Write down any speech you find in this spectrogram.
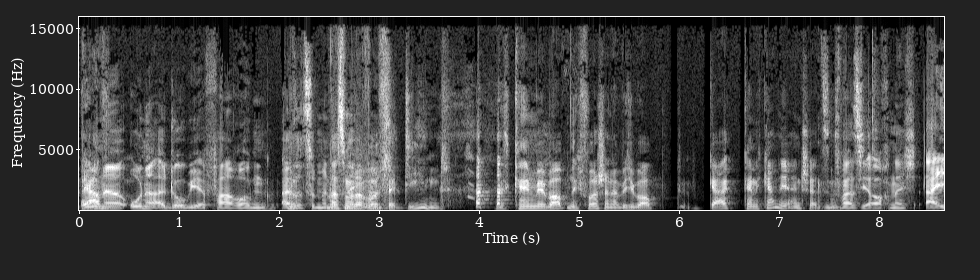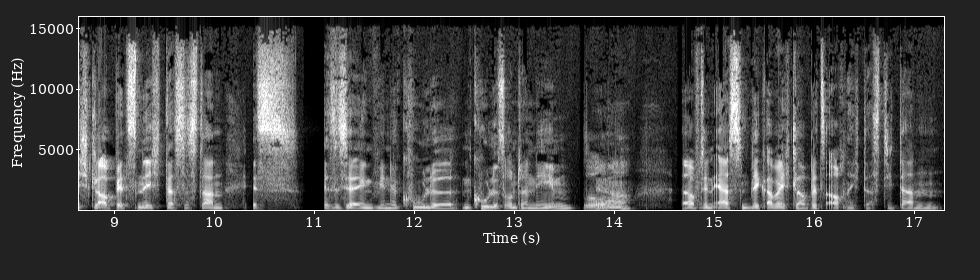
Ohne, ja. ohne Adobe-Erfahrung. Also zumindest. Was man da wohl verdient. Das kann ich mir überhaupt nicht vorstellen. Habe ich überhaupt gar, kann ich gar nicht einschätzen. Das weiß ich auch nicht. Ah, ich glaube jetzt nicht, dass es dann, es, es ist ja irgendwie eine coole, ein cooles Unternehmen, so, ja. ne? Auf den ersten Blick, aber ich glaube jetzt auch nicht, dass die dann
